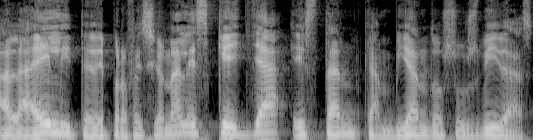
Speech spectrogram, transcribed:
a la élite de profesionales que ya están cambiando sus vidas.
